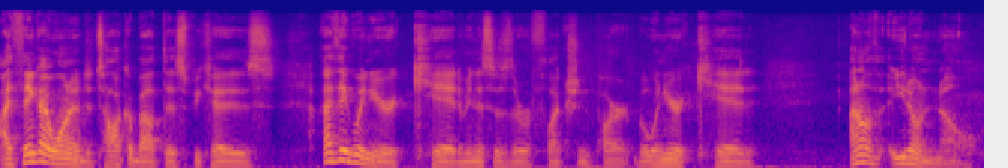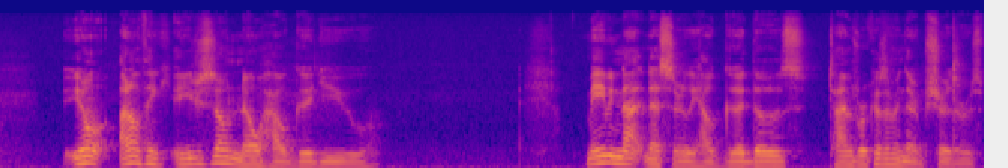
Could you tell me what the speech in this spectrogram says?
I think I wanted to talk about this because I think when you're a kid, I mean this is the reflection part, but when you're a kid, I don't you don't know. You don't I don't think you just don't know how good you maybe not necessarily how good those times were because I mean I'm sure there was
